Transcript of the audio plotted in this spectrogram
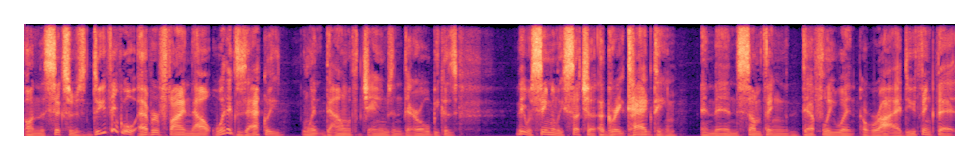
on the Sixers. Do you think we'll ever find out what exactly went down with James and Daryl? Because they were seemingly such a, a great tag team, and then something definitely went awry. Do you think that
